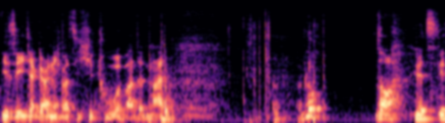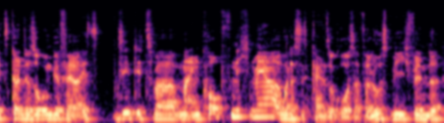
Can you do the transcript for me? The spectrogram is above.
ihr seht ja gar nicht, was ich hier tue. Wartet mal. Blub. So, jetzt, jetzt könnte so ungefähr, jetzt seht ihr zwar meinen Kopf nicht mehr, aber das ist kein so großer Verlust, wie ich finde.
